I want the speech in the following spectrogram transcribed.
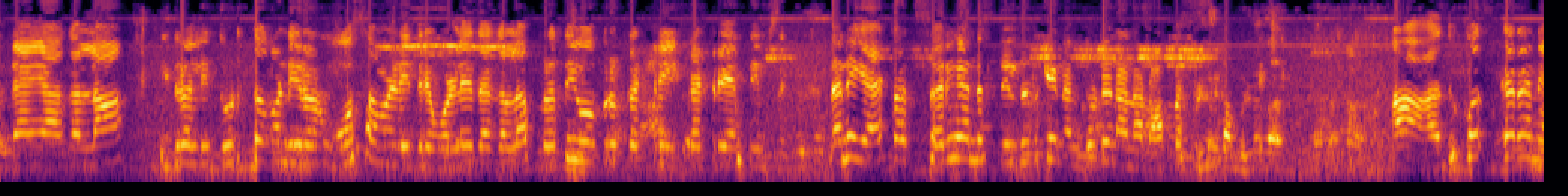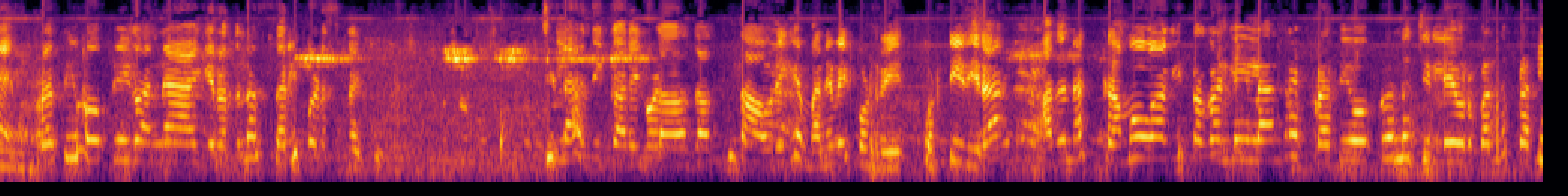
ಅನ್ಯಾಯ ಆಗಲ್ಲ ಇದರಲ್ಲಿ ದುಡ್ಡು ತಗೊಂಡಿರೋರು ಮೋಸ ಮಾಡಿದ್ರೆ ಒಳ್ಳೇದಾಗಲ್ಲ ಪ್ರತಿಯೊಬ್ರು ಕಟ್ರಿ ಕಟ್ರಿ ಅಂತ ಹಿಂಸೆ. ನನಗೆ ಯಾಕೆ ಅದು ಸರಿ ಅನ್ನಿಸ್ತಿಲ್ದಕ್ಕೆ ನನ್ನ ದುಡ್ಡು ನಾನು ವಾಪಸ್ ಇಸ್ಕೊಂಡ್ಬಿಟ್ಟೆ. ಹಾ ಅದಕ್ಕೋಸ್ಕರನೇ ಪ್ರತಿಯೊಬ್ಬರಿಗೂ ಅನ್ಯಾಯ ಆಗಿರೋದನ್ನ ಸರಿಪಡಿಸ್ಬೇಕು. ಜಿಲ್ಲಾಧಿಕಾರಿಗಳಾದಂತ ಅವರಿಗೆ ಮನವಿ ಕೊಡ್ರಿ, ಕೊಟ್ಟಿದ್ದೀರಾ? ಅದನ್ನ ಕ್ರಮವಾಗಿ ತಗೊಂಡಿಲ್ಲ ಅಂದ್ರೆ ಪ್ರತಿಯೊಬ್ಬರನ್ನು ಜಿಲ್ಲೆಯವರು ಬಂದು ಪ್ರತಿ.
